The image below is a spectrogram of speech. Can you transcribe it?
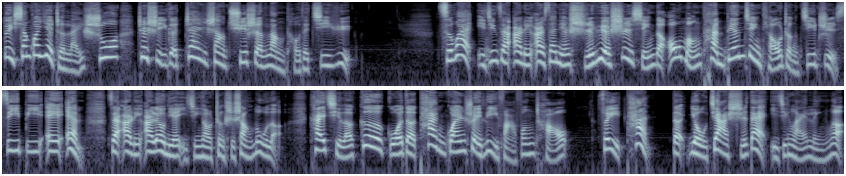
对相关业者来说，这是一个站上趋势浪头的机遇。此外，已经在二零二三年十月试行的欧盟碳边境调整机制 （CBAM） 在二零二六年已经要正式上路了，开启了各国的碳关税立法风潮。所以，碳的有价时代已经来临了。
